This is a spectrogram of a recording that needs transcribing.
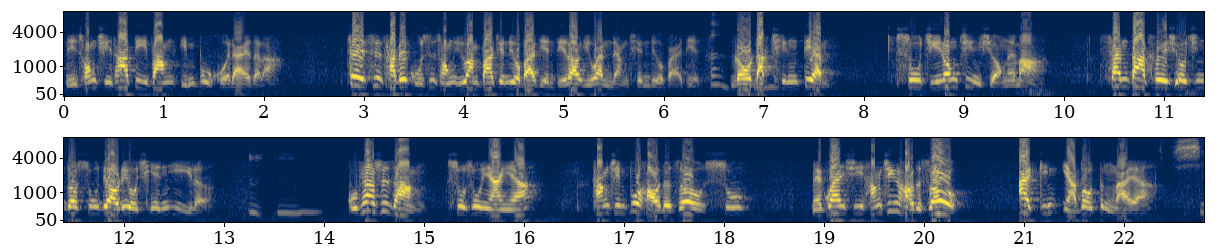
你从其他地方赢不回来的啦。这次台北股市从一万八千六百点跌到一万两千六百点，落六千点，输钱拢进熊的嘛。三大退休金都输掉六千亿了。嗯嗯。股票市场输输压压，行情不好的时候输没关系，行情好的时候爱跟亚豆邓来啊。是。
